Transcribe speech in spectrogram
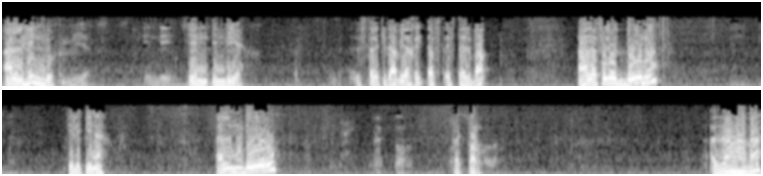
Al-hindu. India. Indi. In India. افتح الكتاب يا أخي. افتح الباب. على فيلبينو فيلبينا المدير ركتور ذهب.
